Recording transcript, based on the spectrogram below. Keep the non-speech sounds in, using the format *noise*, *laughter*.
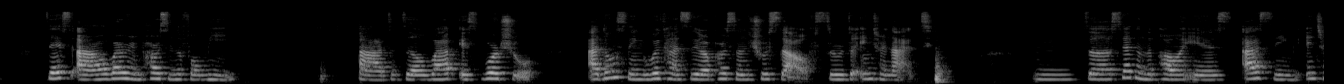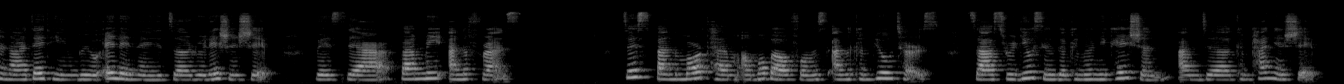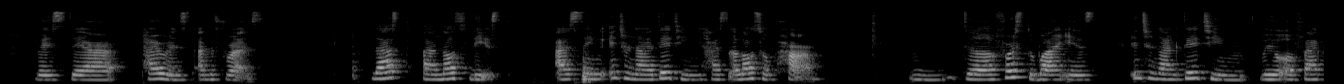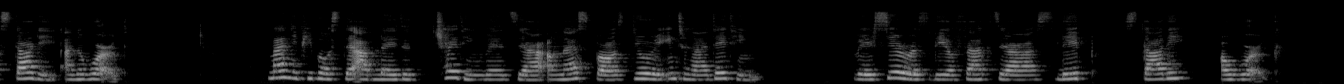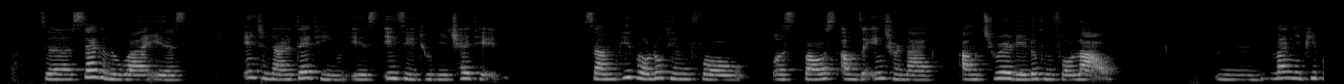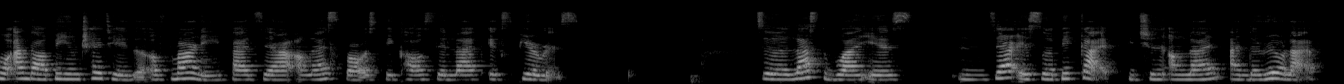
These are very important for me. But the web is virtual. I don't think we can see a person's true self through the internet. Mm, the second point is I think internet dating will alienate the relationship with their family and friends. They spend more time on mobile phones and computers, thus reducing the communication and uh, companionship with their parents and friends. Last but not least, I think internet dating has a lot of harm. Mm, the first one is internet dating will affect study and work. Many people stay up late chatting with their online spouse during internet dating will seriously affect their sleep, study, or work. The second one is internet dating is easy to be cheated. Some people looking for a spouse on the internet aren't really looking for love. Mm, many people end up being cheated of money by their online spouse because they lack experience. The last one is there is a big gap between online and real life.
